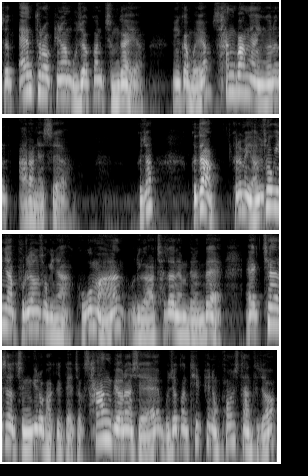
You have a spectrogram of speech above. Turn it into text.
즉 엔트로피는 무조건 증가해요. 그러니까 뭐예요? 상방향인 거는 알아냈어요. 그죠? 그 다음 그러면 연속이냐 불연속이냐 그것만 우리가 찾아내면 되는데 액체에서 증기로 바뀔 때 즉 상황 변화 시에 무조건 TP는 콘스탄트죠.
